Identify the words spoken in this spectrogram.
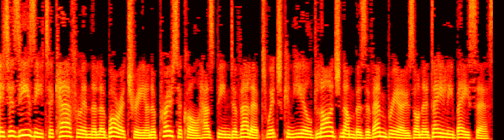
It is easy to care for in the laboratory and a protocol has been developed which can yield large numbers of embryos on a daily basis.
